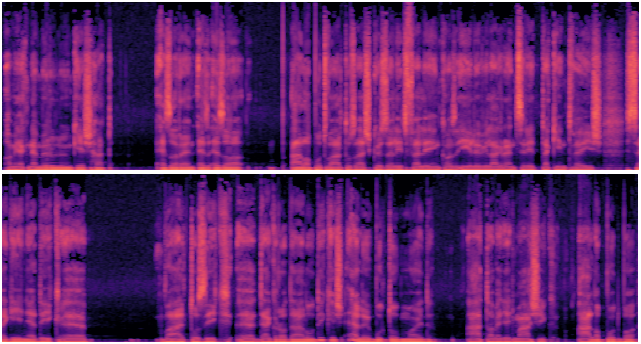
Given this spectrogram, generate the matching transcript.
aminek nem örülünk, és hát ez a, ez, ez a állapotváltozás közelít felénk az élővilág rendszerét tekintve is. Szegényedik, eh, változik, eh, degradálódik, és előbb-utóbb majd átamegy egy másik állapotba,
